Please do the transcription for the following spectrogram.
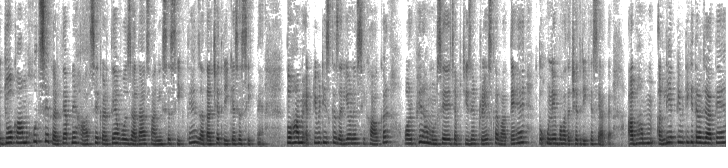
जो काम खुद से करते हैं, अपने हाथ से करते हैं, वो ज़्यादा आसानी से सीखते हैं, ज़्यादा अच्छे तरीके से सीखते हैं। तो हम एक्टिविटीज़ के ज़रिए उन्हें सिखाकर और फिर हम उनसे जब चीज़ें ट्रेस करवाते हैं तो उन्हें बहुत अच्छे तरीके से आता है। अब हम अगली एक्टिविटी की तरफ़ जाते हैं।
